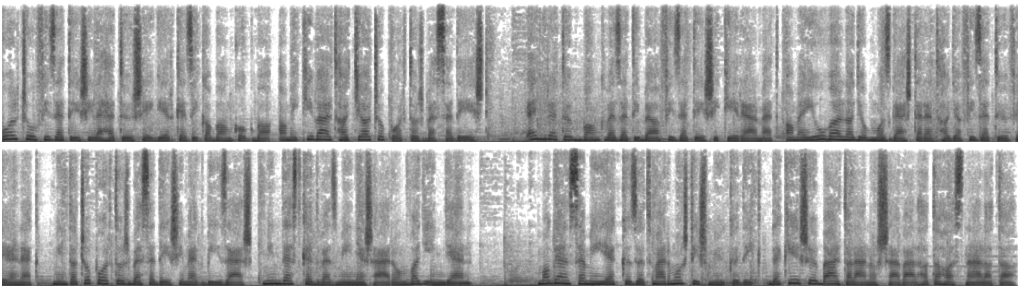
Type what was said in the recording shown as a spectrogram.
olcsó fizetési lehetőség érkezik a bankokba, ami kiválthatja a csoportos beszedést. Egyre több bank vezeti be a fizetési kérelmet, amely jóval nagyobb mozgásteret hagy a fizetőfélnek, mint a csoportos beszedési megbízás, mindezt kedvezményes áron vagy ingyen. Magánszemélyek között már most is működik, de később általánossá válhat a használata.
